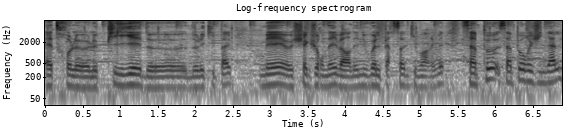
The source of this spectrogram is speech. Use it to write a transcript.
être le, pilier de, l'équipage, mais chaque journée il va y avoir des nouvelles personnes qui vont arriver. C'est un c'est un peu original,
